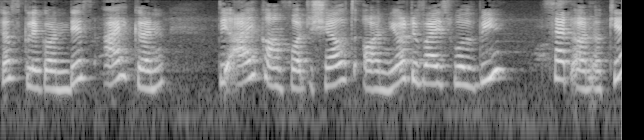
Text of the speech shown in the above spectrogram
just click on this icon. The Eye Comfort Shield on your device will be set on, okay?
